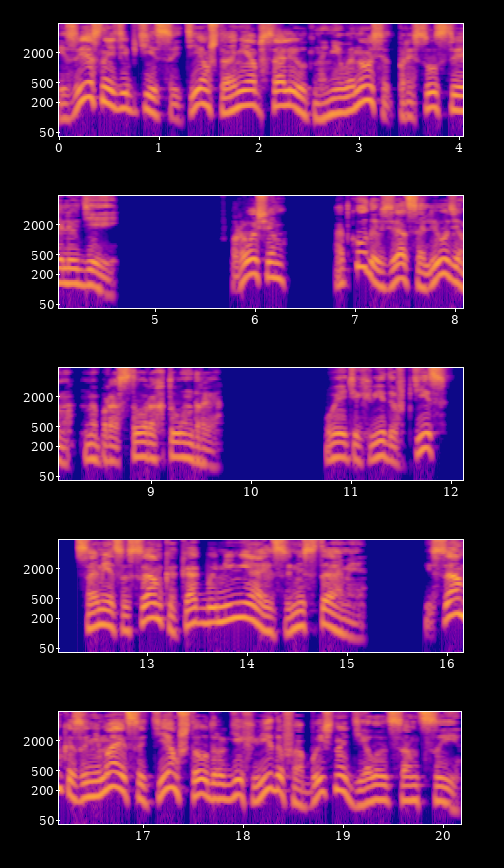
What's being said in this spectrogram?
Известны эти птицы тем, что они абсолютно не выносят присутствие людей. Впрочем, откуда взяться людям на просторах тундры? У этих видов птиц самец и самка как бы меняются местами и самка занимается тем, что у других видов обычно делают самцы.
